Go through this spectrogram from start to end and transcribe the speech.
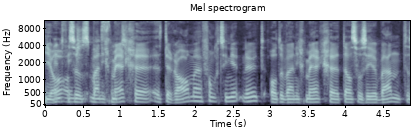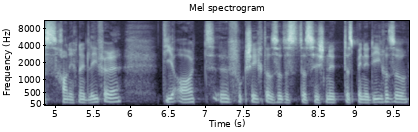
Ja, wenn also wenn ich merke, der Rahmen funktioniert nicht oder wenn ich merke, das, was ihr wollt, das kann ich nicht liefern, die Art äh, von Geschichte, also das, das, ist nicht, das bin nicht ich, also,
